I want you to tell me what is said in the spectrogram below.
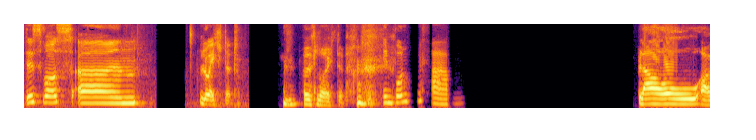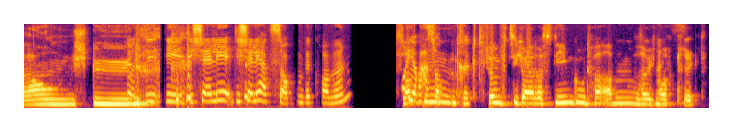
das was ähm, leuchtet. Es leuchtet. In bunten Farben. Blau, orange, So, grün. die, die, die, Shelly, die Shelly hat Socken bekommen. Oh, ich habe Socken gekriegt. 50 Euro Steam-Guthaben, was habe ich noch gekriegt?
